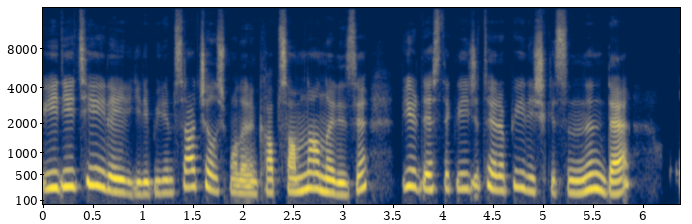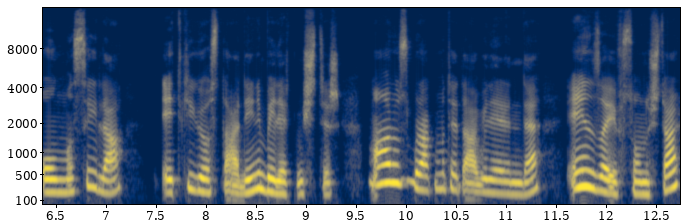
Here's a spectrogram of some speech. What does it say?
BDT ile ilgili bilimsel çalışmaların kapsamlı analizi bir destekleyici terapi ilişkisinin de olmasıyla etki gösterdiğini belirtmiştir. Maruz bırakma tedavilerinde en zayıf sonuçlar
